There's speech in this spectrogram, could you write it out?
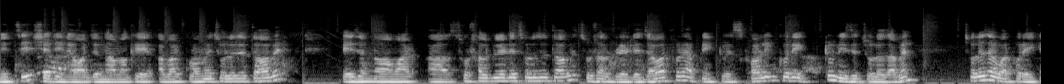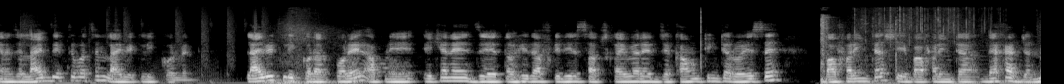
নিচ্ছি। সেটি নেওয়ার জন্য আমাকে আবার ক্রমে চলে যেতে হবে। এই জন্য আমার সোশ্যাল ব্লেডে চলে যেতে হবে। সোশ্যাল ব্লেডে যাওয়ার পরে আপনি একটু স্ক্রলিং করে একটু নিচে চলে যাবেন। চলে যাওয়ার পরে এখানে যে লাইভ দেখতে পাচ্ছেন লাইভে ক্লিক করবেন। লাইভে ক্লিক করার পরে আপনি এখানে যে তহিদ আফ্রিদির সাবস্ক্রাইবারের যে কাউন্টিংটা রয়েছে বাফারিংটা সেই বাফারিংটা দেখার জন্য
